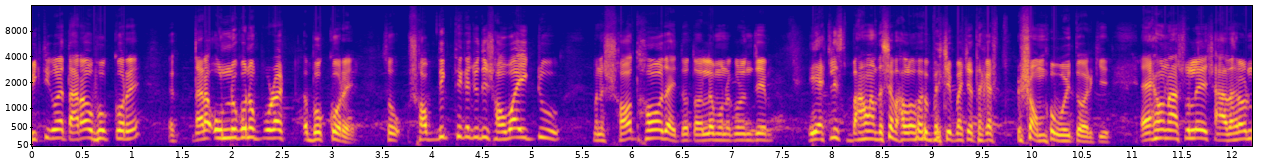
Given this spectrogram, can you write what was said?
বিক্রি করে, তারাও ভোগ করে। তারা অন্য কোনো প্রোডাক্ট ভোগ করে। তো সব দিক থেকে যদি সবাই একটু মানে সৎ হওয়া যায় তো তাহলে মনে করুন যে এই অ্যাটলিস্ট বাংলাদেশে ভালোভাবে বেঁচে বেঁচে থাকা সম্ভব হইতো আর কি। এখন আসলে সাধারণ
